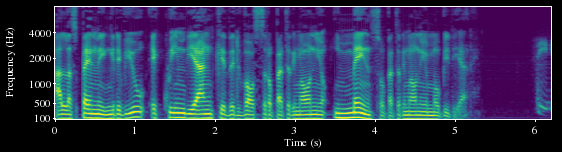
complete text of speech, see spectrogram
alla spending review e quindi anche del vostro patrimonio, immenso patrimonio immobiliare. Sì,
